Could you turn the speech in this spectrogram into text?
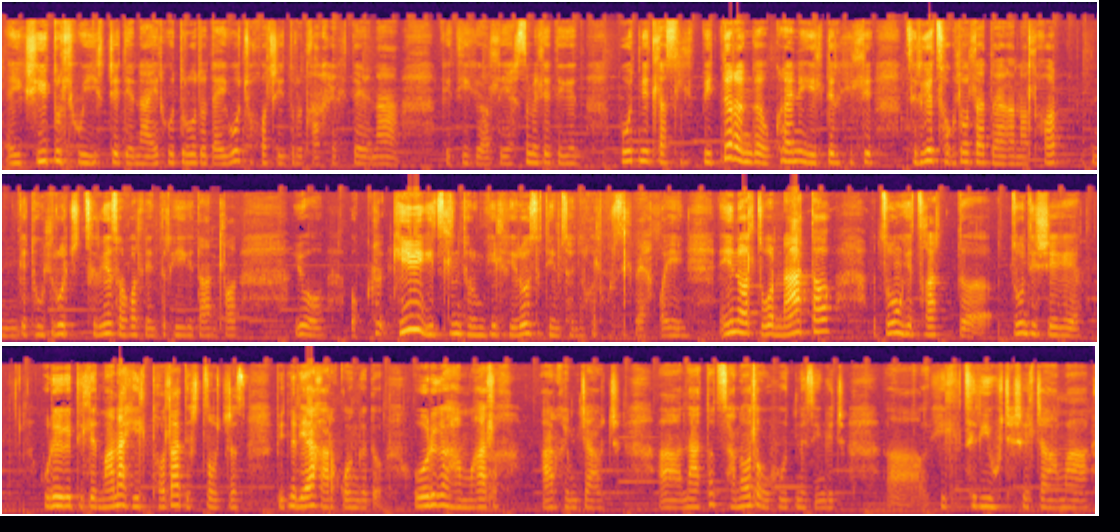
аяг шийдвэрлэх үе ирчээд байна. Эх өдрүүдэд аягүй чухал шийдвэрүүд гарах хэрэгтэй байна гэдгийг бол ярьсан мэлээ. Тэгээд Путиний талаас бид нар ингээ Украины хил дээр хилээ цэргээ цуглуулад байгаа нь болохоор ингээ төвлөрүүлж цэргийн сургалт энэ төр хийгээд байгаа нь болохоор юу Кивийг эзлэн төрөмгийлэх ерөөсөө тийм сонирхол хүсэл байхгүй. Энэ бол зүгээр НАТО зүүн хязгаарт зүүн тишээгээ хүрээгээд хэлээд манай хилд тулаад ирсэн учраас бид нар яах аргагүй ингээд өөрийгөө хамгаалах арга хэмжээ авч НАТОд сануулга өгөхүүднээс ингэж хил цэргийн хүч ашиглаж байгаамаа.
